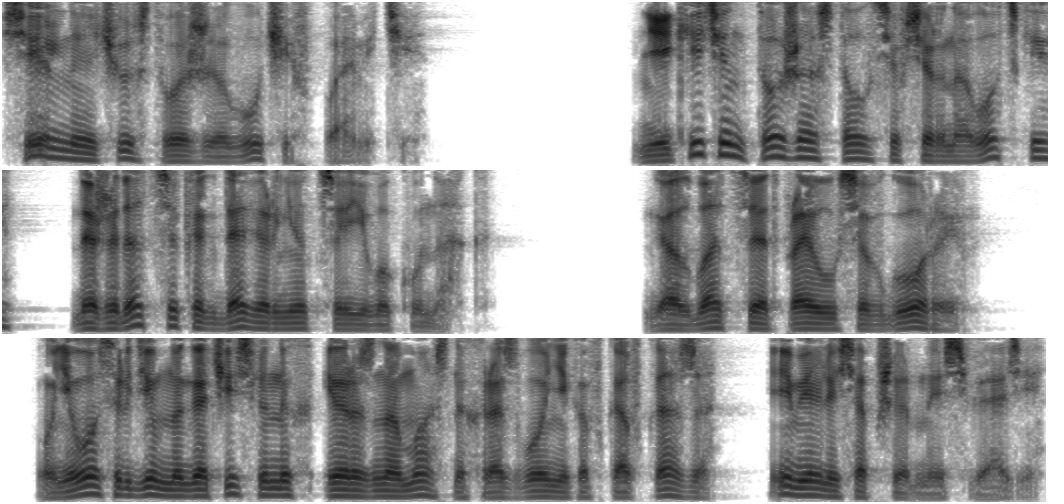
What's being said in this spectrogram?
Сильное чувство живучи в памяти. Никитин тоже остался в Серноводске дожидаться, когда вернется его кунак. Голбаций отправился в горы. У него среди многочисленных и разномастных разбойников Кавказа имелись обширные связи.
